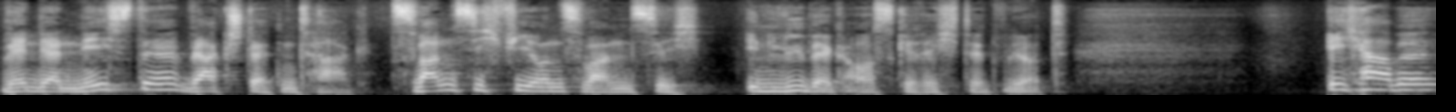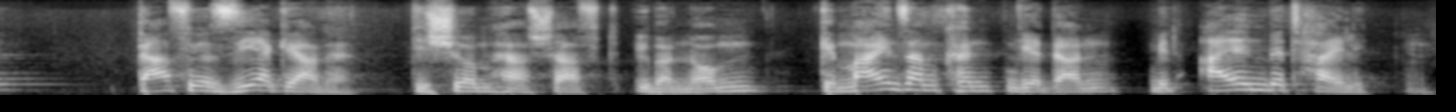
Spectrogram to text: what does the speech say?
wenn der nächste Werkstättentag 2024 in Lübeck ausgerichtet wird. Ich habe dafür sehr gerne die Schirmherrschaft übernommen, Gemeinsam könnten wir dann mit allen Beteiligten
